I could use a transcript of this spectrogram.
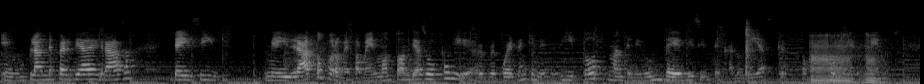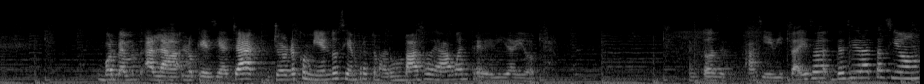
en un plan de pérdida de grasa, sí me hidrato, pero me tomé un montón de azúcar y eh, recuerden que necesito mantener un déficit de calorías, que es tomar comer menos. Volvemos a la- lo que decía Jack, yo recomiendo siempre tomar un vaso de agua entre bebida y otra. Entonces, así evita esa deshidratación,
